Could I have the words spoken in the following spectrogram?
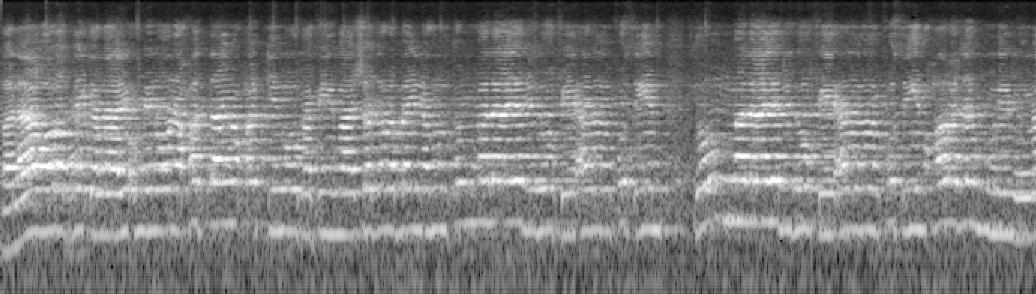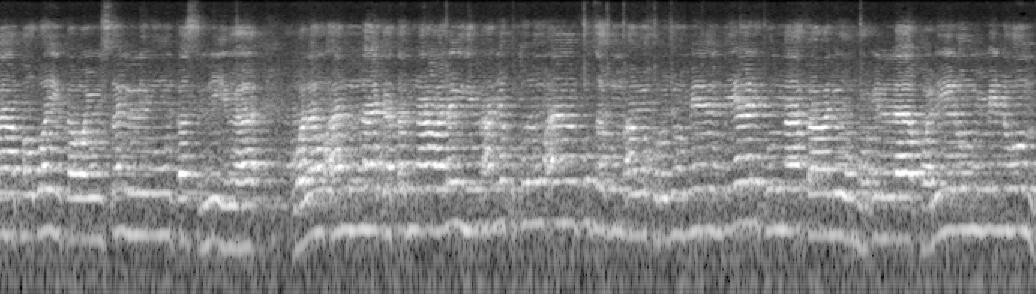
فلا وربك لا يؤمنون حتى يحكموك فيما شجر بينهم ثم لا يجدوا في أنفسهم ثم لا يجدوا في أنفسهم حرجا مما قضيت ويسلموا تسليما. ولو أنا كتبنا عليهم أن يقتلوا أنفسهم أو يخرجوا من دياركم ما فعلوه إلا قليل منهم.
